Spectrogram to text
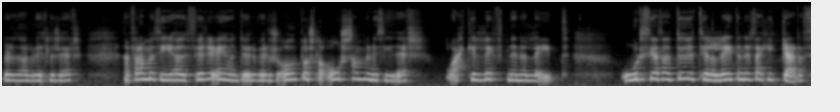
urðu alveg vitlusir. En fram með því hafði fyrir eigendur verið svo ofbásla ósamvinni þýðir og ekki leift neina leit. Úr því að það duði til að leitin er það ekki gerð,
